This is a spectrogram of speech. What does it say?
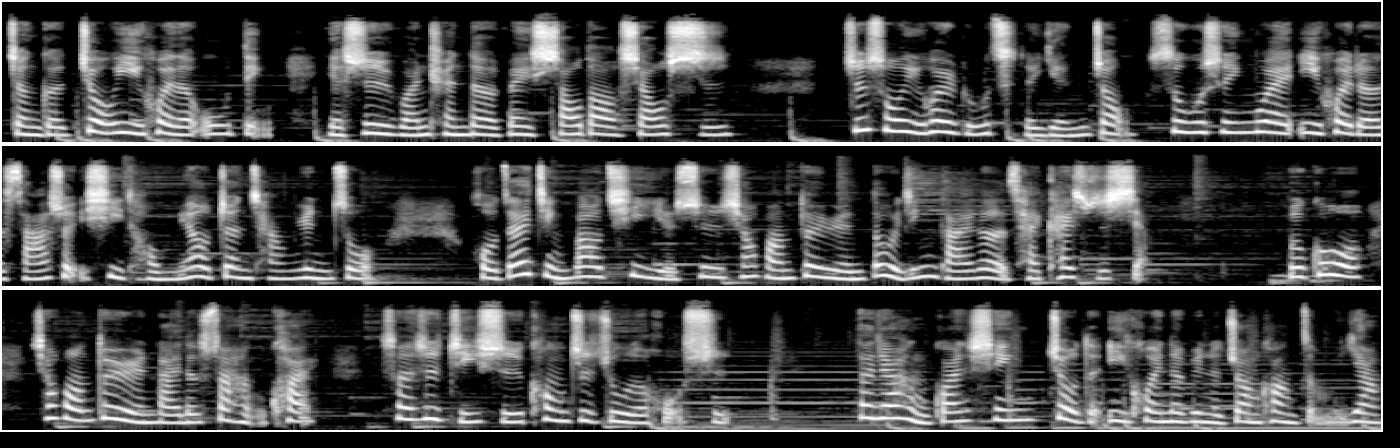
整个旧议会的屋顶也是完全的被烧到消失。之所以会如此的严重，似乎是因为议会的洒水系统没有正常运作，火灾警报器也是消防队员都已经来了才开始响。不过消防队员来的算很快，算是及时控制住了火势。大家很关心旧的议会那边的状况怎么样，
